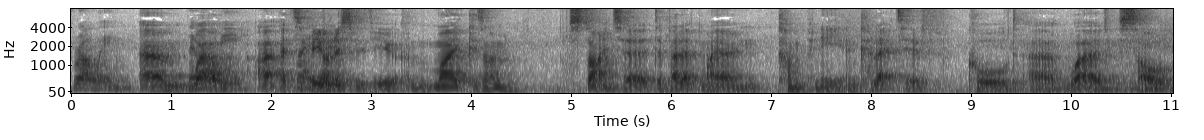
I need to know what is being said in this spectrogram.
growing? Um, That well, be I, I, to be honest with you, um, my because I'm starting to develop my own company and collective called uh, Word Soul,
